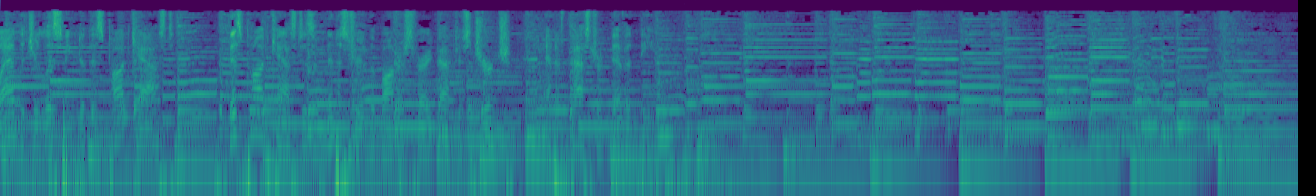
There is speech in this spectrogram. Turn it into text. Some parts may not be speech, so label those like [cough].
glad that you're listening to this podcast. This podcast is a ministry of the Bonners Ferry Baptist Church and of Pastor Nevin Neal.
